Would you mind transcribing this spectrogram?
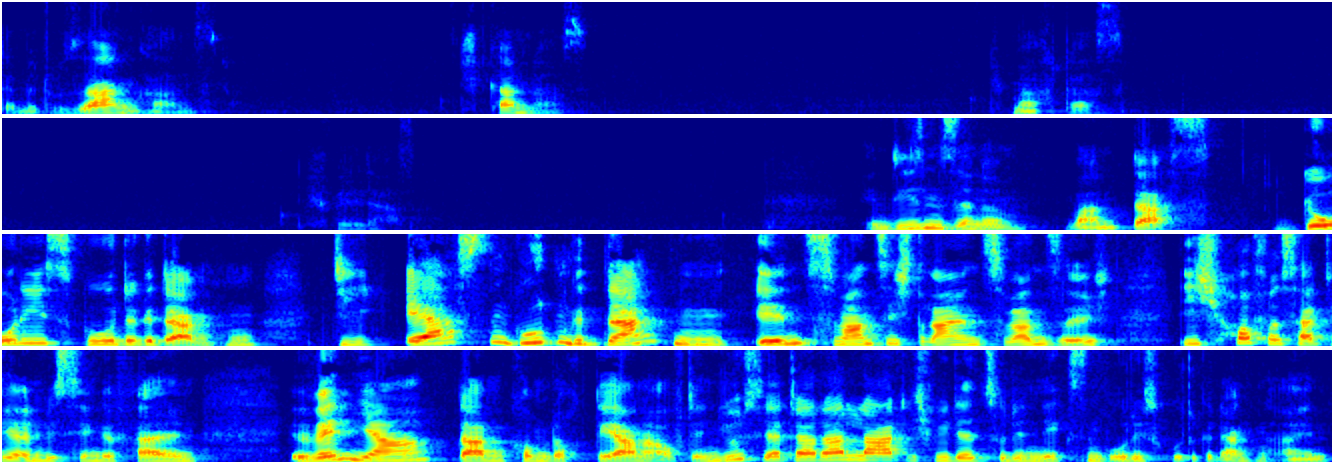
damit du sagen kannst, ich kann das. Ich mache das. Ich will das. In diesem Sinne waren das Dodis gute Gedanken, die ersten guten Gedanken in 2023. Ich hoffe, es hat dir ein bisschen gefallen. Wenn ja, dann komm doch gerne auf den Newsletter, da lade ich wieder zu den nächsten Goodies gute Gedanken ein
